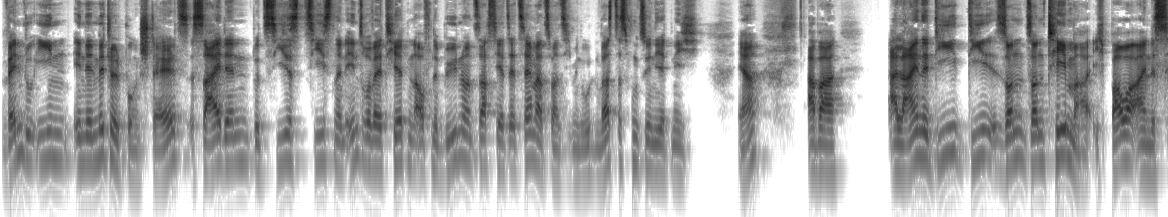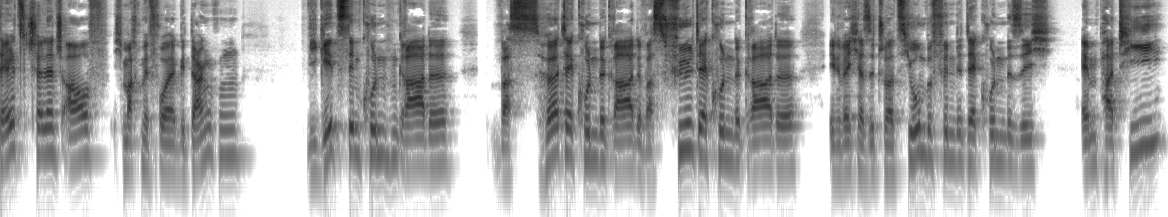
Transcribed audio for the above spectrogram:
wenn du ihn in den Mittelpunkt stellst. Es sei denn, du ziehst, ziehst einen Introvertierten auf eine Bühne und sagst, jetzt erzähl mal 20 Minuten was. Das funktioniert nicht. Ja, aber alleine die, die, so, so ein Thema. Ich baue eine Sales Challenge auf. Ich mache mir vorher Gedanken. Wie geht's dem Kunden gerade? Was hört der Kunde gerade? Was fühlt der Kunde gerade? In welcher Situation befindet der Kunde sich? Empathie,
